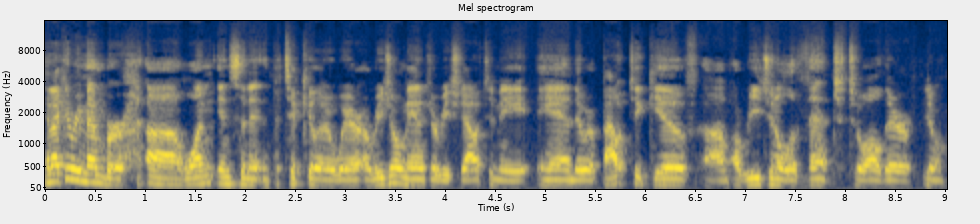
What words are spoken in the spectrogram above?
And I can remember uh, one incident in particular where a regional manager reached out to me, and they were about to give um, a regional event to all their, you know,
